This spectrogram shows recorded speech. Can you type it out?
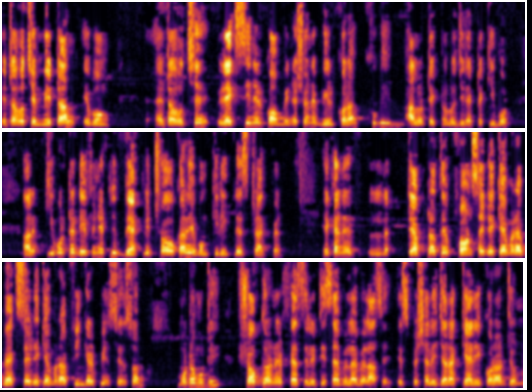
এটা হচ্ছে মেটাল এবং এটা হচ্ছে রেক্সিনের কম্বিনেশনে বিল্ড করা খুবই ভালো টেকনোলজির একটা কিবোর্ড আর কিবোর্ডটা ডেফিনেটলি ব্যাকলিট সহকারে এবং ক্লিকলেস ট্র্যাকপ্যাড এখানে ট্যাবটাতে ফ্রন্ট সাইডে ক্যামেরা ব্যাক সাইডে ক্যামেরা ফিঙ্গারপ্রিন্ট সেন্সর মোটামুটি সব ধরনের ফ্যাসিলিটিস অ্যাভেলেবেল আছে স্পেশালি যারা ক্যারি করার জন্য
